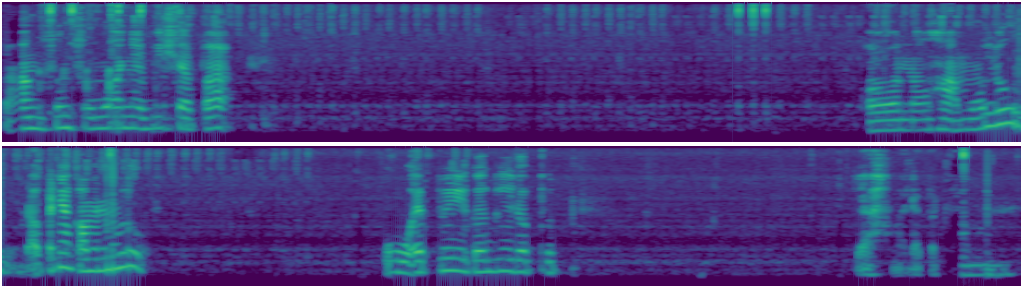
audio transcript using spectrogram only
langsung semuanya bisa pak. Oh noha mulu dapatnya kamen mulu? Oh epic lagi dapet. Ya nggak dapat kamen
